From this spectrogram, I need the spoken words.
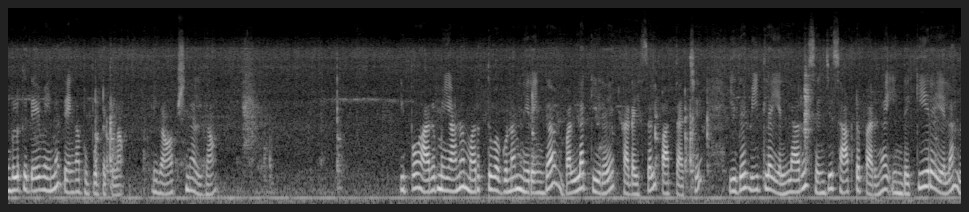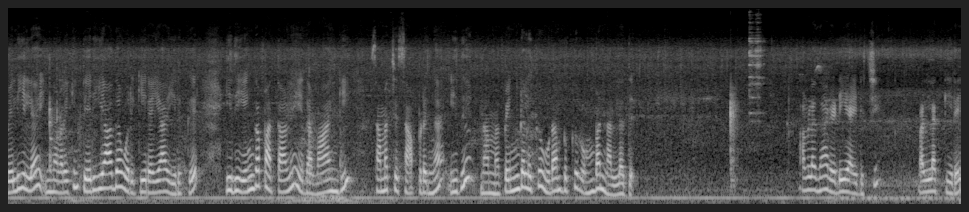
உங்களுக்கு தேவைன்னா தேங்காய் பூ போட்டுக்கலாம். இது ஆப்ஷனல் தான். இப்போது அருமையான மருத்துவ குணம் நிறைந்த வல்லக்கீரை கடைசல் பார்த்தாச்சு. இதை வீட்டில் எல்லோரும் செஞ்சு சாப்பிட்டு பாருங்கள் இந்த கீரையெல்லாம் வெளியில் இன்ன வரைக்கும் தெரியாத ஒரு கீரையாக இருக்குது இது எங்கே பார்த்தாலும் இதை வாங்கி சமைச்சு சாப்பிடுங்க. இது நம்ம பெண்களுக்கு உடம்புக்கு ரொம்ப நல்லது. அவ்வளோதான் ரெடி ஆயிடுச்சு. வல்லக்கீரை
